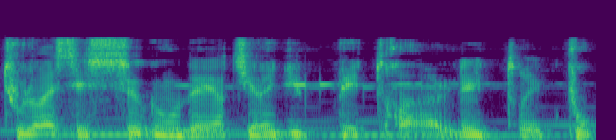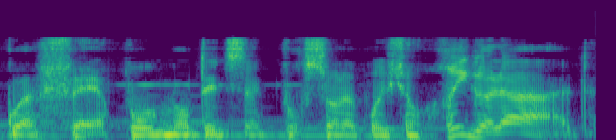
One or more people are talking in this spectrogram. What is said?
Tout le reste est secondaire, tirer du pétrole, des trucs. Pourquoi faire? Pour augmenter de 5% la production. Rigolade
